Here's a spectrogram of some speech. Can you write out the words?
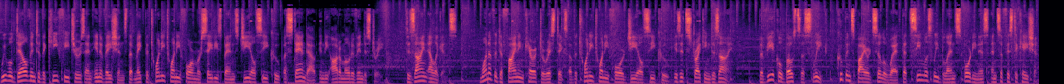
we will delve into the key features and innovations that make the 2024 Mercedes-Benz GLC Coupe a standout in the automotive industry. Design elegance. One of the defining characteristics of the 2024 GLC Coupe is its striking design. The vehicle boasts a sleek, coupe-inspired silhouette that seamlessly blends sportiness and sophistication.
